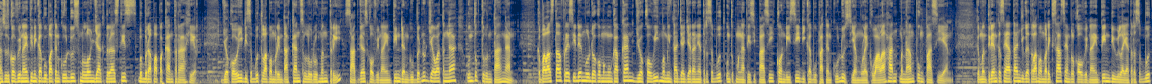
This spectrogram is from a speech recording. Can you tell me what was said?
Kasus COVID-19 di Kabupaten Kudus melonjak drastis beberapa pekan terakhir. Jokowi disebut telah memerintahkan seluruh menteri, Satgas COVID-19 dan Gubernur Jawa Tengah untuk turun tangan. Kepala Staf Presiden Muldoko mengungkapkan Jokowi meminta jajarannya tersebut untuk mengantisipasi kondisi di Kabupaten Kudus yang mulai kewalahan menampung pasien. Kementerian Kesehatan juga telah memeriksa sampel COVID-19 di wilayah tersebut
